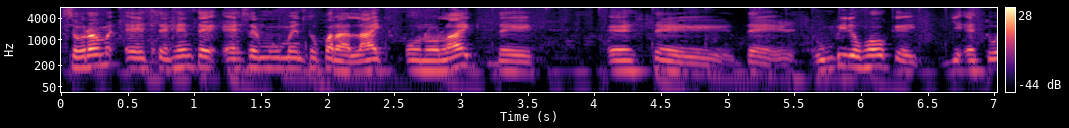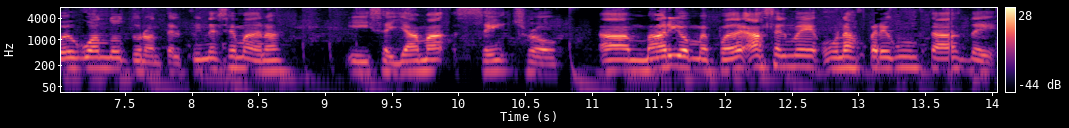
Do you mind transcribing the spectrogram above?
seguramente, este, gente, es el momento para like o no like de este de un videojuego que estuve jugando durante el fin de semana y se llama Saints Row. Ah, Mario, ¿me puedes hacerme unas preguntas de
